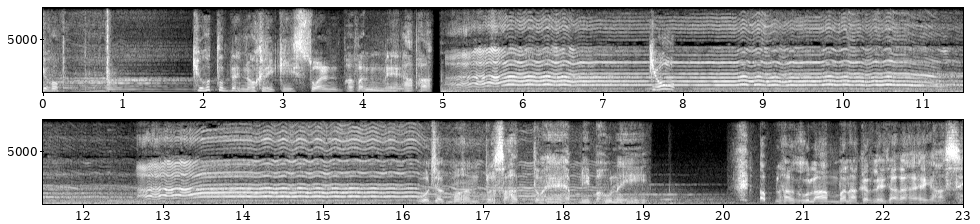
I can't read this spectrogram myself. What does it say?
क्यों? क्यों तुमने नौकरी की स्वर्ण भवन में, आभा? क्यों? वो जगमोहन प्रसाद तुम्हें अपनी बहू नहीं, अपना गुलाम बनाकर ले जा रहा है यहाँ से।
